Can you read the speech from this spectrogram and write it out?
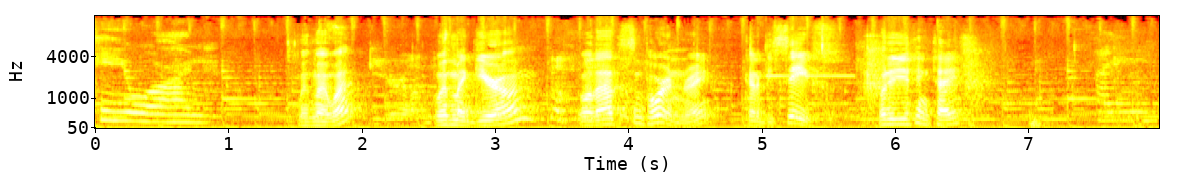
T1. With my what? Gear on. With my gear on? Well, that's important, right? Gotta be safe. What do you think, Tice? I'm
